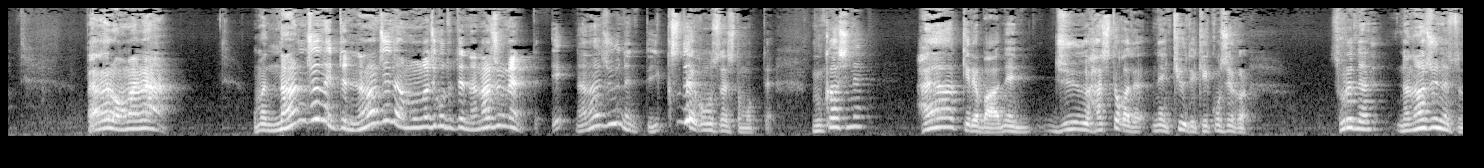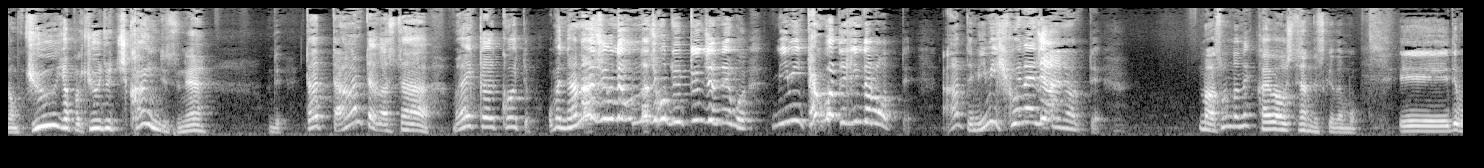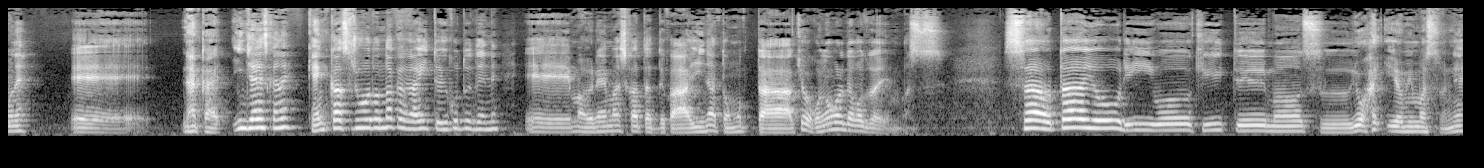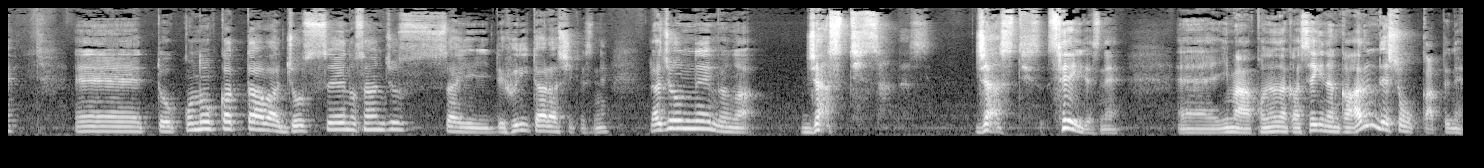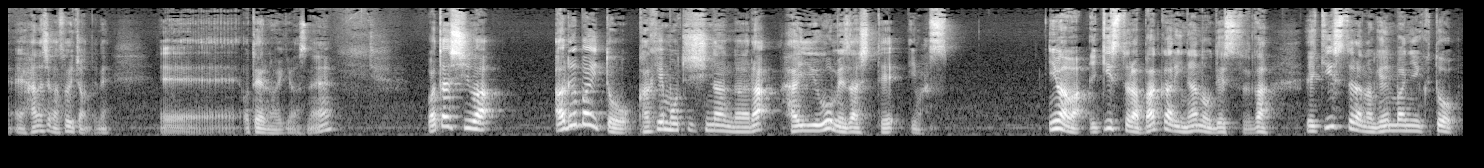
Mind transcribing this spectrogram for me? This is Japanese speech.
バカ野郎、お前な、お前何十年って70年も同じこと言ってん70年って。え ?70 年っていくつだよ、この人たちと思って。昔ね、早ければね、18とかでね、9で結婚してるから、それで70年ってのは9、やっぱ90近いんですね。で、だってあんたがさ、毎回こう言って、お前70年同じこと言ってんじゃねえもう耳タコができんだろって。あんた耳聞こえないじゃないのって。まあそんなね、会話をしてたんですけども。えー、でもね、えー、仲いいんじゃないですかね。喧嘩するほど仲がいいということでね、えー、まあ羨ましかったっていうか、いいなと思った、今日はこの頃でございます。さあ、お便りを聞いてますよ。はい、読みますね。えーっと、この方は女性の30歳でフリーターらしいですね。ラジオネームがジャスティスさんです。ジャスティス。正義ですね。えー今、この世の中正義なんかあるんでしょうかってね、話がそれちゃうんでね、えーお便りの方いきますね。私はアルバイトを掛け持ちしながら俳優を目指しています。今はエキストラばかりなのですが、エキストラの現場に行くと、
